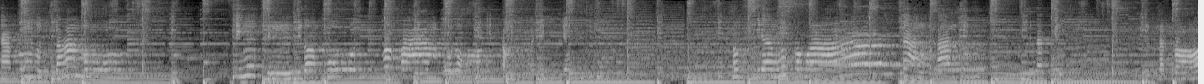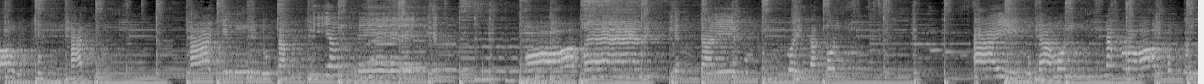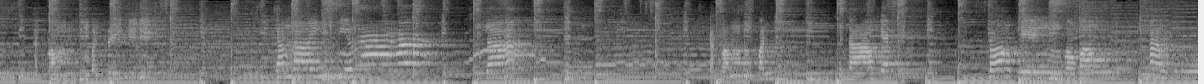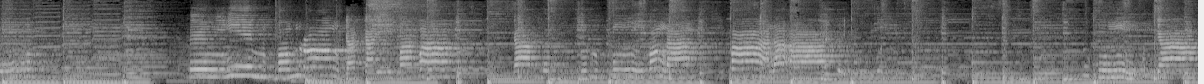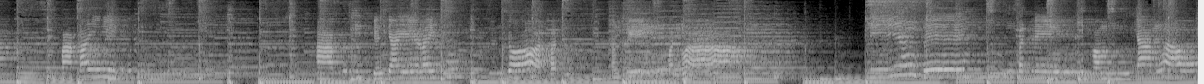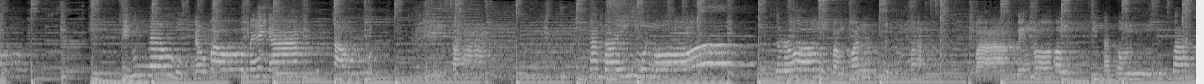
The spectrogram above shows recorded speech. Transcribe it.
หนักสามมูทิ้งถิ่นที่ดอกคูนเพราะความผู้ลอยทำให้เจ็บเขาเสียงสวรรค์ต่างกันและเป็นนักร้องทุกทัดหากินอยู่กับเพียงเพลง สักคนไอ้ถูกหน้ามนนักร้องคนกินนักกล่อมบันเทิงจำได้มีรักนะกระกล่อมวันสาวแก้มร้องเพลงเบาๆข้างหูเพลงนี้ผมร้องจาก ฝากมาจากมุกลูกทุ่งของนาที่ป้านาอาช่วยพูดลูกทุ่งทุกอย่าฝากให้คุณหากคุณเปลี่ยนใจไรคุณเดินยอดพัดตั้งเพลงวันวาเสียงเพลงบรรเลงกล่อม ยามเหงาทิ้งแล้วแผ่วเบาแม้ยามเรายิ่งฟ้ายามใดมนมองจะร้องฟังฟันมาฝากเพลงร้องถ้าผมอยู่บ้าน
